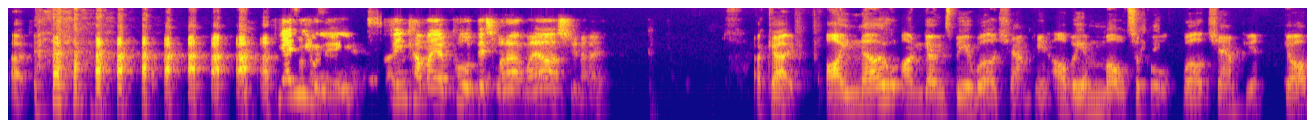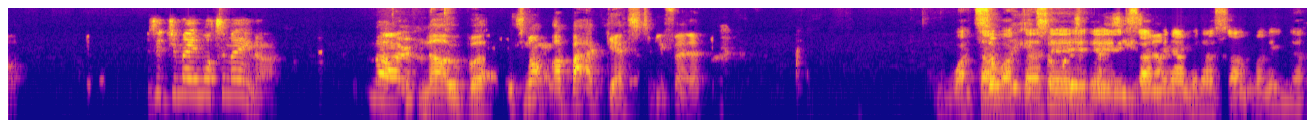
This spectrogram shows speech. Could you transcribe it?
Uh, Genuinely think I may have pulled this one out my ass, you know. okay, I know I'm going to be a world champion. I'll be a multiple world champion. Gob? Is it Jermaine Wattimena? No. No, but it's not a bad guess, to be fair. Wata somebody- wata it's hey hey crazy as that. samina mina samanina.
